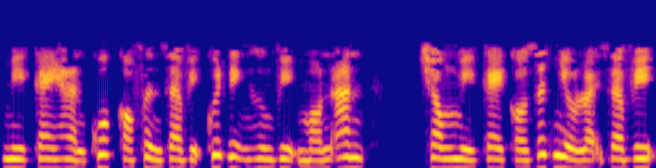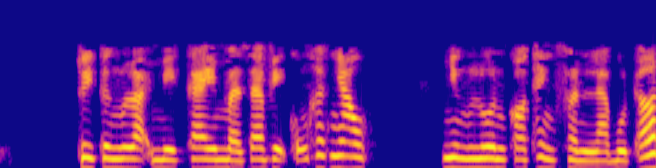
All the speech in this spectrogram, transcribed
Mì cay Hàn Quốc có phần gia vị quyết định hương vị món ăn. Trong mì cay có rất nhiều loại gia vị. Tùy từng loại mì cay mà gia vị cũng khác nhau. Nhưng luôn có thành phần là bột ớt,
